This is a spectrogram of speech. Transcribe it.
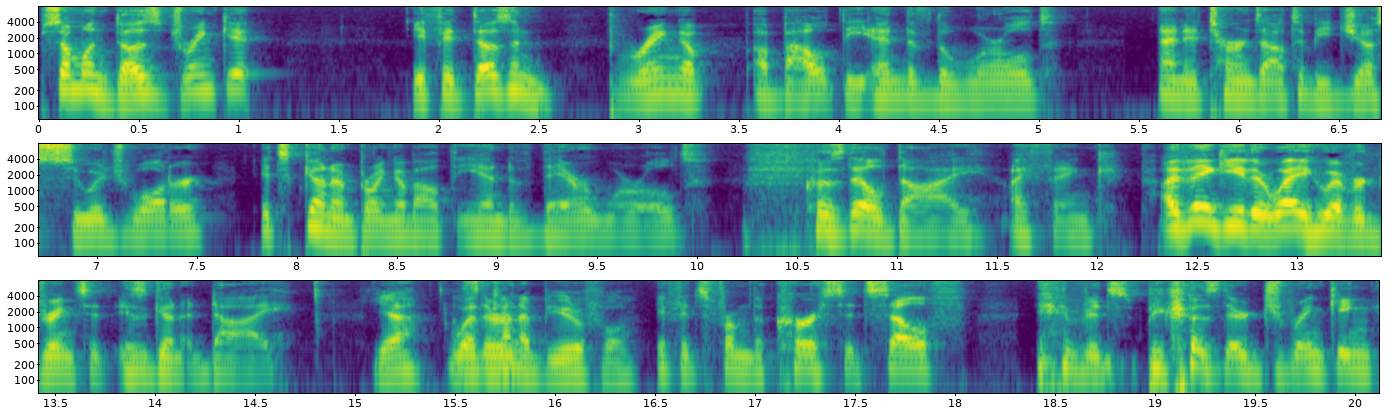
someone does drink it, if it doesn't bring up about the end of the world and it turns out to be just sewage water, it's going to bring about the end of their world cuz they'll die, I think. I think either way whoever drinks it is going to die. Yeah, Whether- kind of beautiful. If it's from the curse itself, if it's because they're drinking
